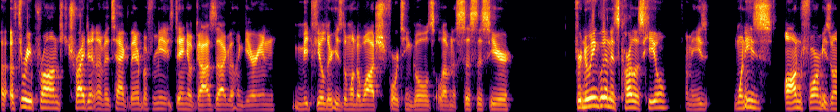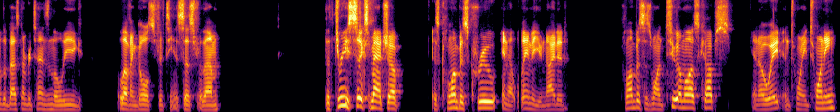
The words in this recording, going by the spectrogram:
a, a three pronged trident of attack there. But for me, it's Daniel Gazdag, the Hungarian midfielder. He's the one to watch. 14 goals, 11 assists this year. For New England, it's Carlos Gil. I mean, he's when he's on form, he's one of the best number 10s in the league. 11 goals, 15 assists for them. The 3 6 matchup is Columbus Crew and Atlanta United. Columbus has won two MLS Cups in 08 and 2020.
